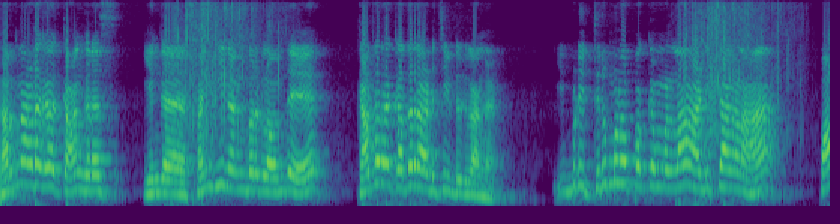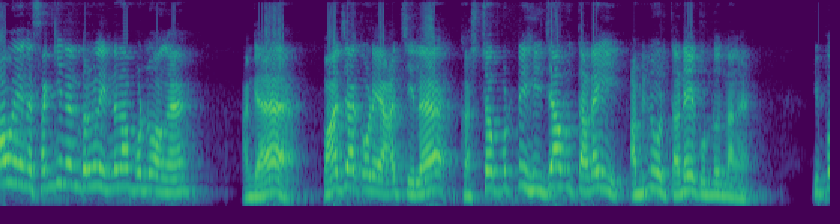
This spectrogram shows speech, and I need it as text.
கர்நாடகா காங்கிரஸ் எங்க சங்கி நண்பர்களை வந்து கதற கதற அடிச்சுக்கிட்டு இருக்கிறாங்க. இப்படி திருமண பக்கமெல்லாம் அடிச்சாங்கன்னா பாவம் எங்கள் சங்கி நண்பர்கள் என்ன தான் பண்ணுவாங்க? அங்கே பாஜகவுடைய ஆட்சியில் கஷ்டப்பட்டு ஹிஜாப் தடை அப்படின்னு ஒரு தடையை கொண்டு வந்தாங்க. இப்போ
